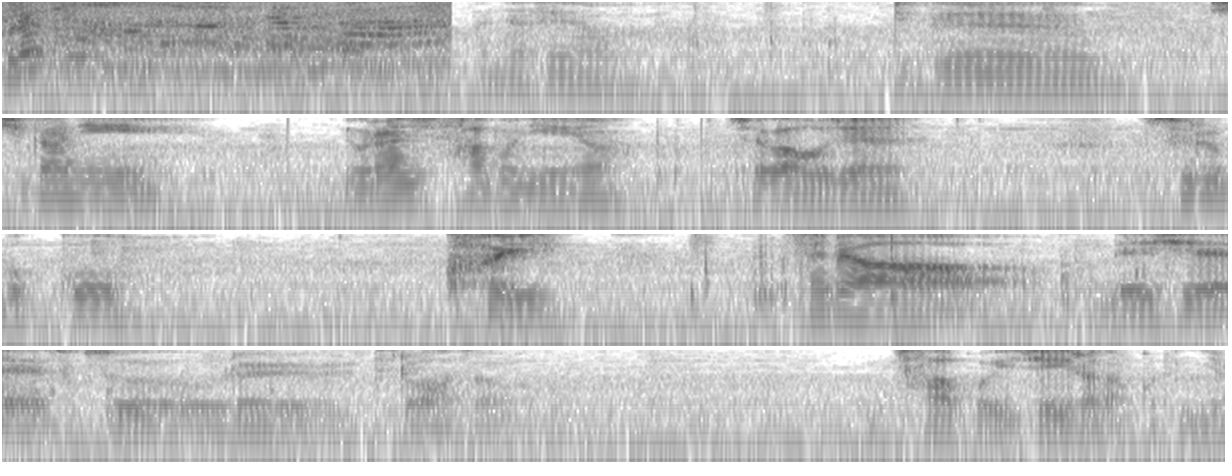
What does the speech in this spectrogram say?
그래? 안녕하세요. 지금 시간이 11시 4분이에요. 제가 어제 술을 먹고 거의 새벽 4시에 숙소를 들어와서 자고 이제 일어났거든요.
